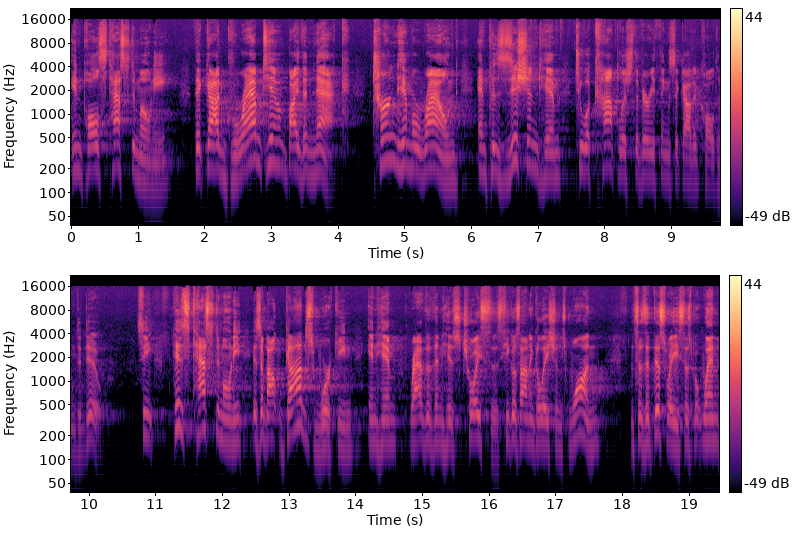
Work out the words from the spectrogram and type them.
in Paul's testimony that God grabbed him by the neck, turned him around, and positioned him to accomplish the very things that God had called him to do. See, his testimony is about God's working in him rather than his choices. He goes on in Galatians 1 and says it this way He says, But when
